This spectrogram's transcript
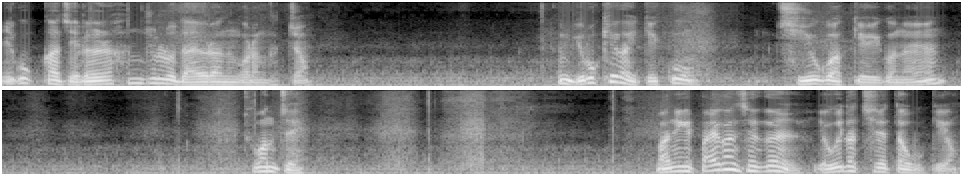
7가지를 한 줄로 나열하는 거랑 같죠? 그럼 이렇게가 있겠고, 지우고 할게요, 이거는. 두 번째. 만약에 빨간색을 여기다 칠했다고 볼게요.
